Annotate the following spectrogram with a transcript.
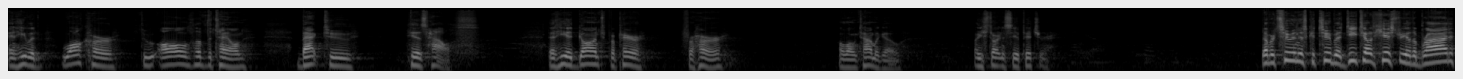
and he would walk her through all of the town back to his house that he had gone to prepare for her a long time ago. Are you starting to see a picture? Number two in this ketubah, a detailed history of the bride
